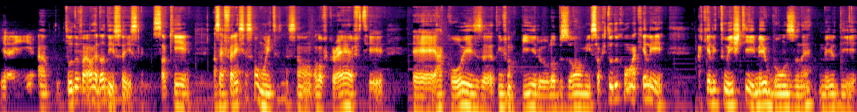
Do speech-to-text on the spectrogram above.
E aí a, tudo vai ao redor disso, é isso. Só que as referências são muitas, né? São Lovecraft, é, a coisa, tem vampiro, lobisomem, só que tudo com aquele aquele twist meio gonzo, né? Meio de,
